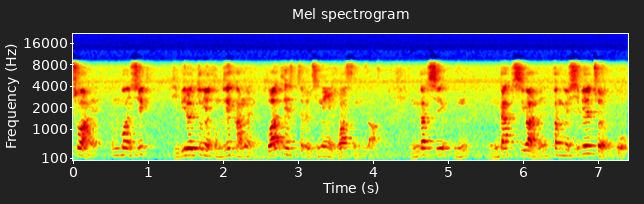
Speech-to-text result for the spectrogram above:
5초 안에 한 번씩 DB를 통해 검색하는 부하 테스트를 진행해 보았습니다. 응답, 시, 응, 응답 시 간은 평균 11초였고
